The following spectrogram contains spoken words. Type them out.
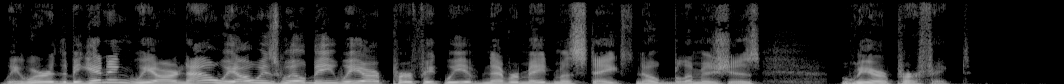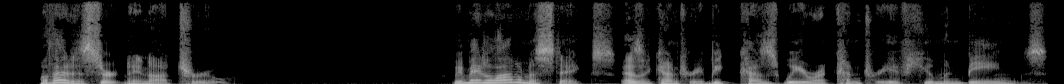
We were in the beginning. We are now. We always will be. We are perfect. We have never made mistakes, no blemishes. We are perfect. Well, that is certainly not true. We made a lot of mistakes as a country because we are a country of human beings.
